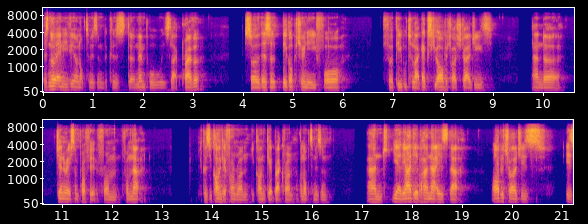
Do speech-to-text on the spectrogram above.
there's no MEV on optimism because the mempool is like private. So there's a big opportunity for for people to like execute arbitrage strategies and uh, generate some profit from from that because you can't get front run, you can't get back run on optimism. And yeah, the idea behind that is that arbitrage is is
